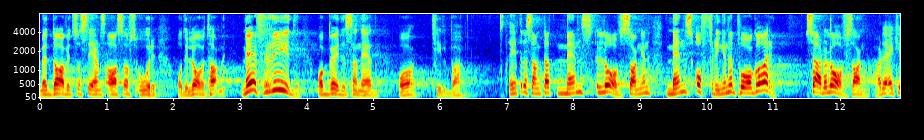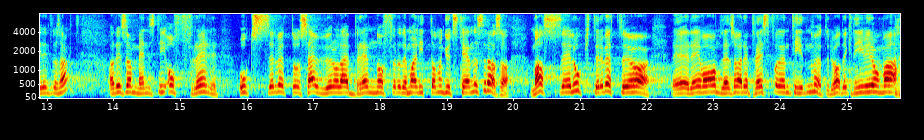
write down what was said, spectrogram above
med Davids og seerens Asafs ord. Og de lovet ham med fryd og bøyde seg ned og tilba. Det er interessant at mens lovsangen, mens ofringene pågår, så er det lovsang. Er det ikke interessant? At liksom, Mens de ofrer okser vet du, og sauer, og det er brennoffer, og det må være litt av noen gudstjenester. altså. Masse lukter, vet du. og eh, Det var annerledes å være prest på den tiden. vet Du Du hadde kniv i lomma.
